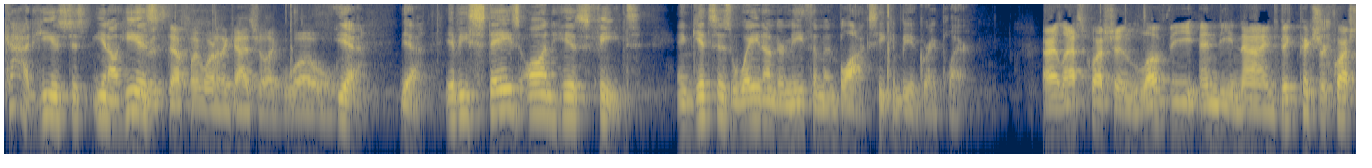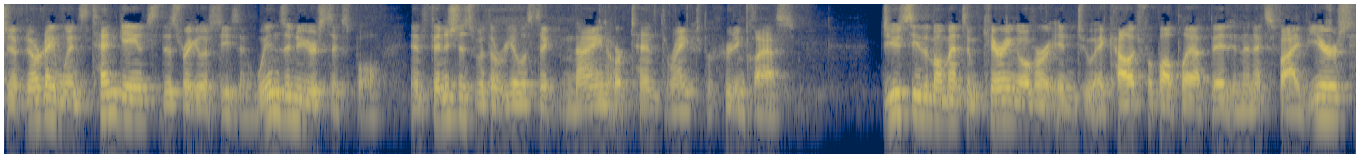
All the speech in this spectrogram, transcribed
God, he is just you know he is He is was definitely one of the guys you're like, whoa. yeah yeah. If he stays on his feet and gets his weight underneath him and blocks, he can be a great player. All right, last question. Love the ND9. Big picture question. If Notre Dame wins 10 games this regular season, wins a New Year's Six Bowl, and finishes with a realistic 9 or 10th ranked recruiting class, do you see the momentum carrying over into a college football playoff bid in the next five years?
